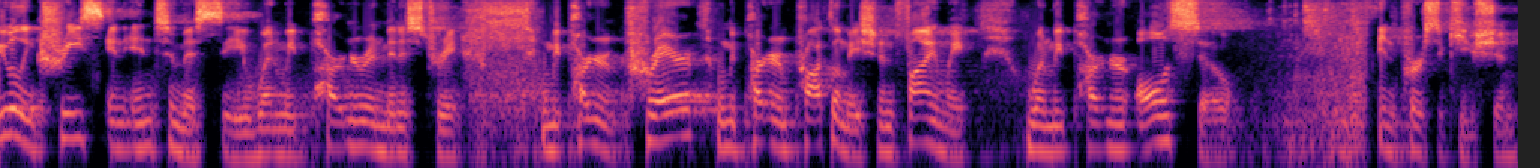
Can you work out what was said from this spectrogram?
We will increase in intimacy when we partner in ministry, when we partner in prayer, when we partner in proclamation, and finally, when we partner also in persecution.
